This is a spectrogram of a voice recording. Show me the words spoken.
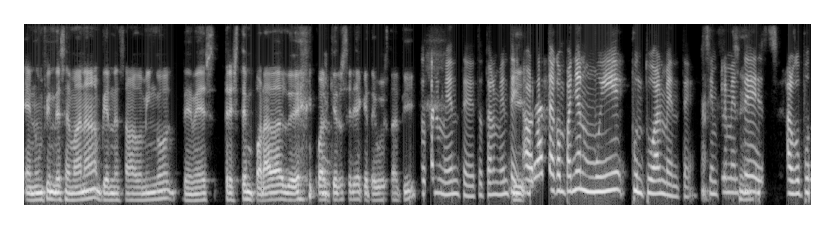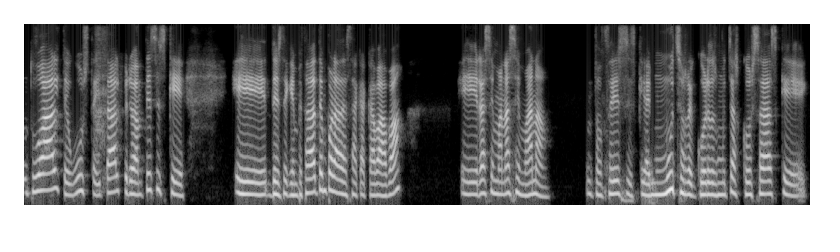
en un fin de semana, viernes, sábado, domingo, te ves tres temporadas de cualquier serie que te gusta a ti. Totalmente, totalmente. Ahora te acompañan muy puntualmente. Simplemente es algo puntual, te gusta y tal, pero antes es que desde que empezaba la temporada hasta que acababa, era semana a semana. Entonces es que hay muchos recuerdos, muchas cosas que,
